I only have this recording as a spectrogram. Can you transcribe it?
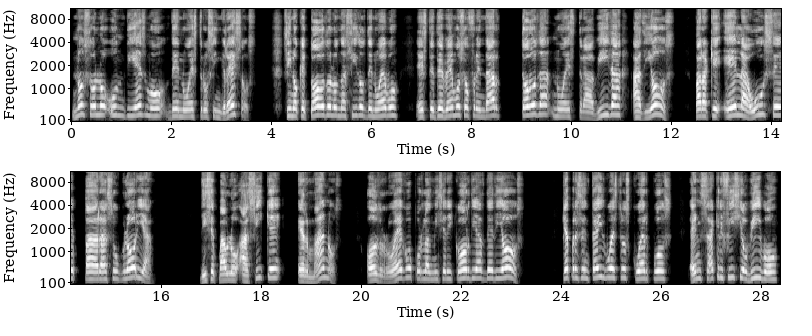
no solo un diezmo de nuestros ingresos, sino que todos los nacidos de nuevo, este debemos ofrendar toda nuestra vida a Dios para que Él la use para su gloria. Dice Pablo, así que, hermanos, os ruego por las misericordias de Dios que presentéis vuestros cuerpos en sacrificio vivo,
